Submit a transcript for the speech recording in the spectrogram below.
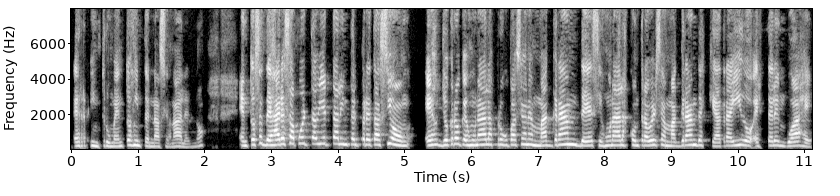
er, instrumentos internacionales, ¿no? Entonces, dejar esa puerta abierta a la interpretación es, yo creo que es una de las preocupaciones más grandes y es una de las controversias más grandes que ha traído este lenguaje.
